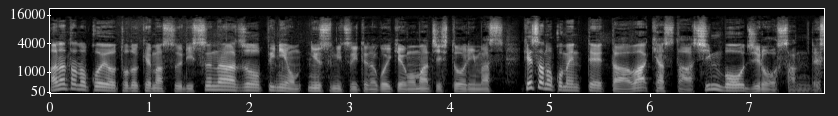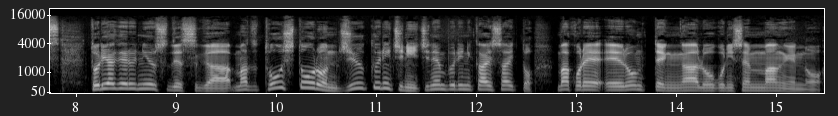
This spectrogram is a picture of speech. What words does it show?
あなたの声を届けますリスナーズオピニオンニュースについてのご意見をお待ちしております。今朝のコメンテーターはキャスター辛坊治郎さんです。取り上げるニュースですが、まず党首討論19日に1年ぶりに開催と、まあこれ、えー、論点が老後2000万円の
